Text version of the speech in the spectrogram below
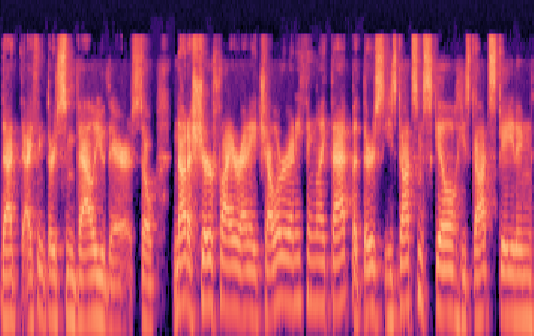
that I think there's some value there. So not a surefire NHL or anything like that, but there's he's got some skill. He's got skating.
